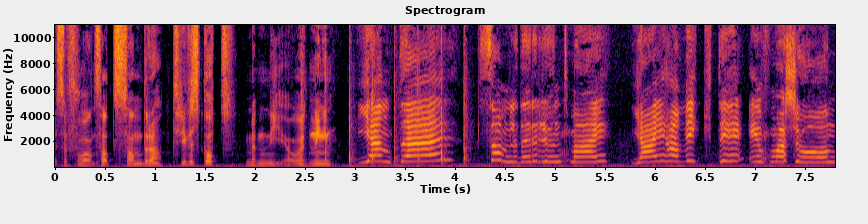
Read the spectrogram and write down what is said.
SFO-ansatt Sandra trives godt med den nye ordningen. Jenter! Samle dere rundt meg. Jeg har viktig informasjon.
